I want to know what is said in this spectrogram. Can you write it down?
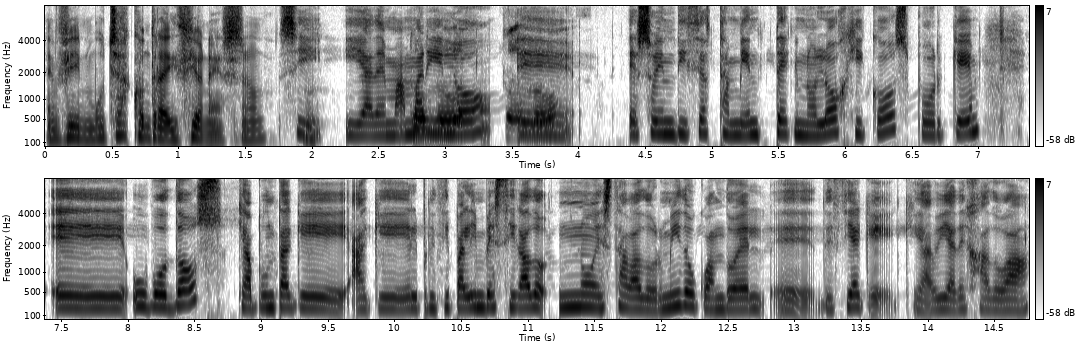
En fin, muchas contradicciones, ¿no? Sí, y además, Marilo, eh, esos indicios también tecnológicos, porque eh, hubo dos que apunta que, a que el principal investigado no estaba dormido cuando él eh, decía que, había dejado a,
